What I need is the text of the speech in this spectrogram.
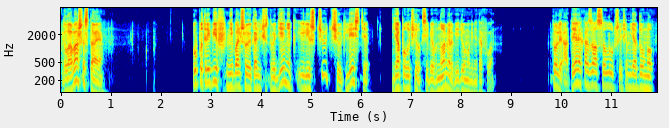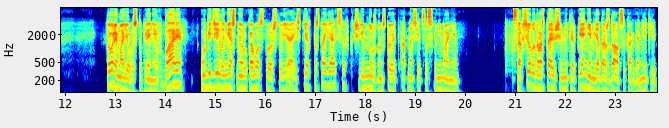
Глава шестая. Употребив небольшое количество денег и лишь чуть-чуть лести, я получил к себе в номер видеомагнитофон. То ли отель оказался лучше, чем я думал, то ли мое выступление в баре убедило местное руководство, что я из тех постояльцев, к чьим нуждам стоит относиться с вниманием. Со все возрастающим нетерпением я дождался, когда некий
